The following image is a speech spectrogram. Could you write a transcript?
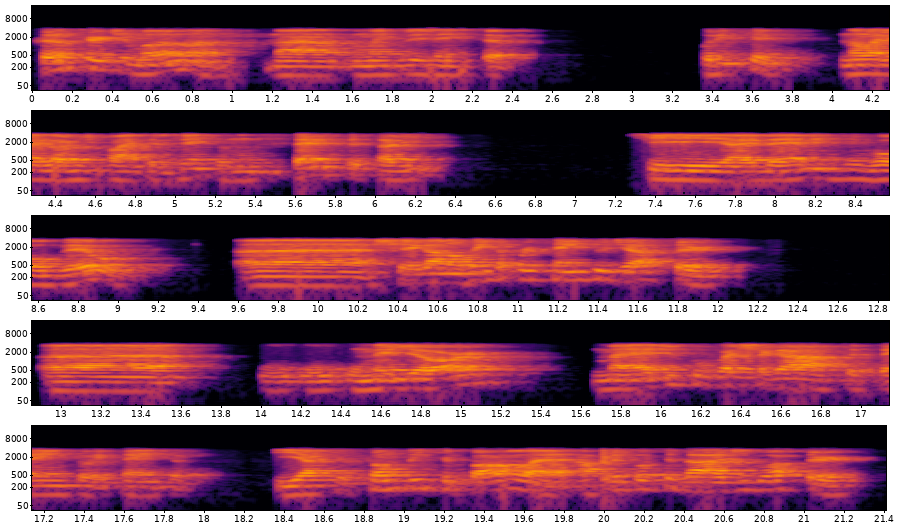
câncer de mama na, numa inteligência, por isso que não é legal a gente falar inteligência, num sistema especialista que a IBM desenvolveu, é, chega a 90% de acerto. É, o, o, melhor médico vai chegar a 70, 80. E a questão principal é a precocidade do acerto.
